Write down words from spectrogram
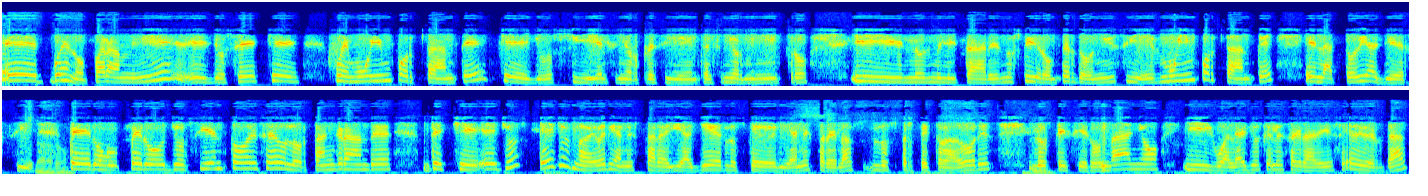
Eh, bueno, para mí, eh, yo sé que fue muy importante que ellos, sí, el señor presidente, el señor ministro y los militares nos pidieron perdón y sí, es muy importante el acto de ayer, sí, pero, pero yo siento ese dolor tan grande de que ellos, ellos no deberían estar ahí ayer, los que deberían estar ahí los perpetradores, los que hicieron daño, y igual a ellos se les agradece de verdad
